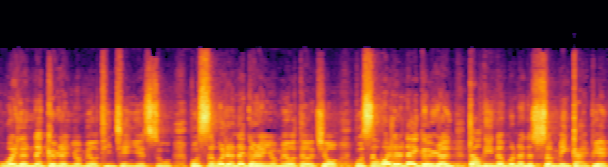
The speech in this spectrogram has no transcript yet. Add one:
为了那个人有没有听见耶稣，不是为了那个人有没有得救，不是为了那个人到底能不能的生命改变，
